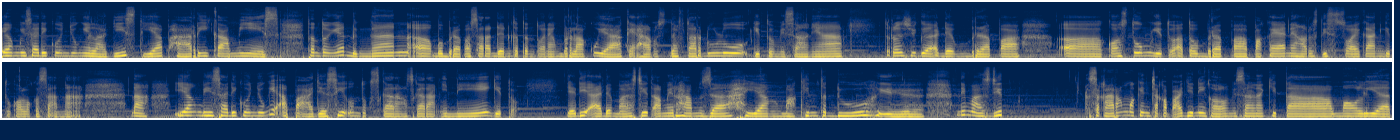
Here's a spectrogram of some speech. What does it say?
yang bisa dikunjungi lagi setiap hari Kamis. Tentunya dengan uh, beberapa syarat dan ketentuan yang berlaku ya, kayak harus daftar dulu gitu misalnya. Terus juga ada beberapa uh, kostum gitu atau beberapa pakaian yang harus disesuaikan gitu kalau ke sana. Nah, yang bisa dikunjungi apa aja sih untuk sekarang-sekarang ini gitu. Jadi ada Masjid Amir Hamzah yang makin teduh. Yeah. Ini masjid sekarang makin cakep aja nih kalau misalnya kita mau lihat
